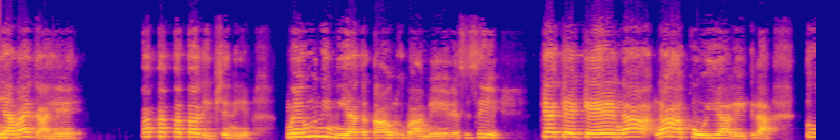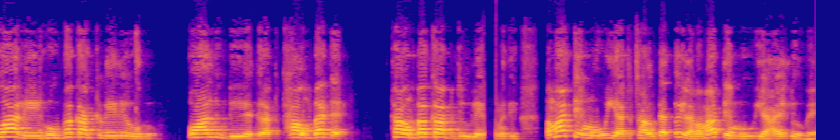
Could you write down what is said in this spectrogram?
ညံလိုက်တာဟဲ့ပတ်ပတ်ပတ်ပတ်တွေဖြစ်နေငွေဦးနီနီကတတောင်းလူပါမယ်တဲ့စစ်စစ်ကဲကဲကဲငါငါအကိုကြီးရလေတိလား तू ကလေဟိုဘက်ကကလေးတွေကိုပွားလူသေးတယ်သူကတစ်ထောင်ဘတ်တဲ့ထောင်ဘက်ကဘာတူလဲမသိဘူးမမတင်မိုးကြီးကတစ်ထောင်တက်တွေ့လားမမတင်မိုးကြီးကအဲ့လိုပဲ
